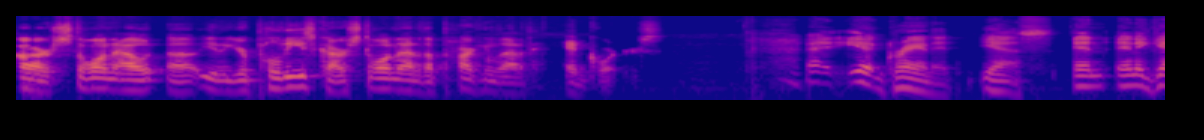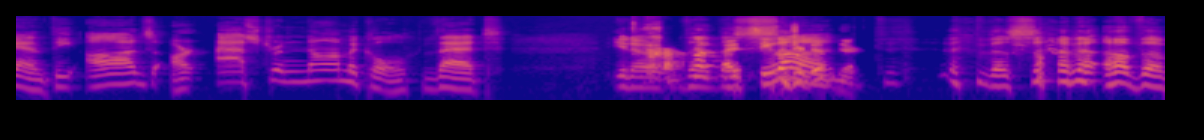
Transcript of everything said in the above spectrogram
car stolen out, uh, you know, your police car stolen out of the parking lot of the headquarters. Uh, yeah, granted, yes, and and again, the odds are astronomical that you know the, the I see what you did son, there. the son of the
